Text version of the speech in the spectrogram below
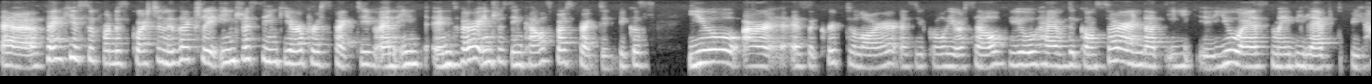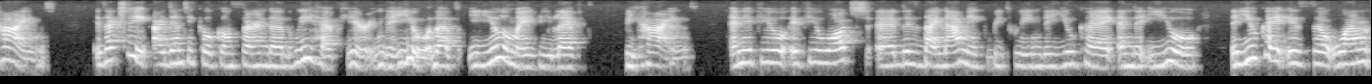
Uh, thank you, Sue, for this question. It's actually interesting your perspective and, in, and very interesting Carl's perspective because you are, as a crypto lawyer, as you call yourself, you have the concern that the US may be left behind. It's actually identical concern that we have here in the EU, that EU may be left behind. And if you if you watch uh, this dynamic between the UK and the EU, the UK is uh, one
